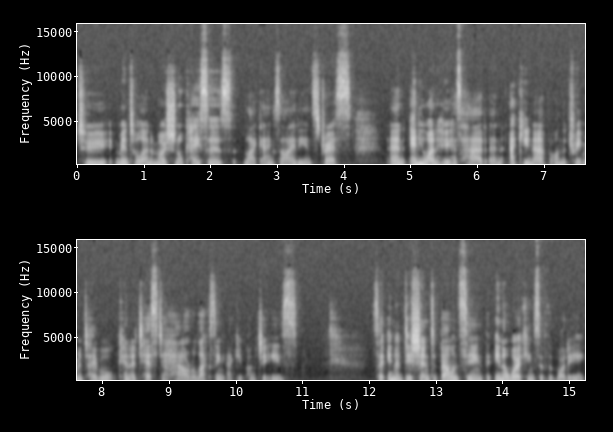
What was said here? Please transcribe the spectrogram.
to mental and emotional cases like anxiety and stress and anyone who has had an AcuNap on the treatment table can attest to how relaxing acupuncture is. So, in addition to balancing the inner workings of the body,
